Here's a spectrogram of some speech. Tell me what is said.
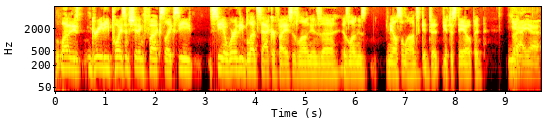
a lot of these greedy, poison shitting fucks like see, see a worthy blood sacrifice as long as, uh, as long as nail salons get to, get to stay open. Yeah, yeah.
